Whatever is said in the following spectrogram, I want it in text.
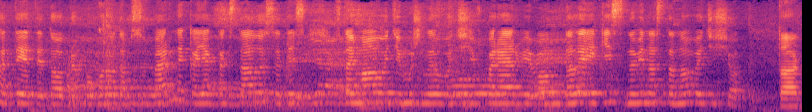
гатити добре по воротам суперника. Як так сталося? Десь в тайм-ауті, можливо, чи в перерві вам дали якісь нові настанови, чи що? Так,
